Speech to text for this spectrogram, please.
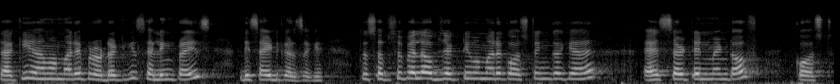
ताकि हम हमारे प्रोडक्ट की सेलिंग प्राइस डिसाइड कर सकें। तो सबसे पहला ऑब्जेक्टिव हमारे कॉस्टिंग का क्या है? एज सर्टेनमेंट ऑफ़ कॉस्ट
